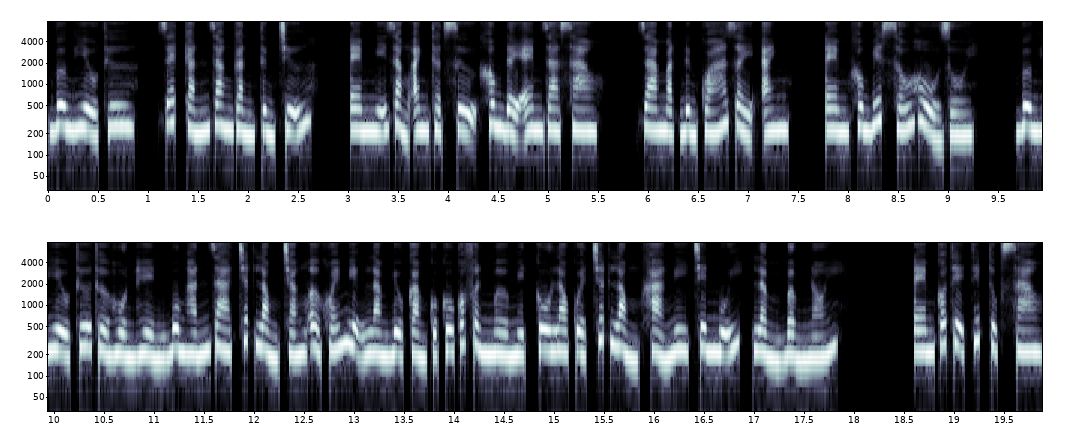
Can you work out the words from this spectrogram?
Vương Hiểu Thư, rét cắn răng gần từng chữ, em nghĩ rằng anh thật sự không đẩy em ra sao. Ra mặt đừng quá dày anh, em không biết xấu hổ rồi. Vương Hiểu Thư thở hồn hển buông hắn ra chất lỏng trắng ở khóe miệng làm biểu cảm của cô có phần mờ mịt cô lau quệt chất lỏng khả nghi trên mũi, lẩm bẩm nói. Em có thể tiếp tục sao?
